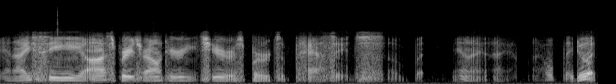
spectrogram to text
And I see ospreys around here each year as birds of passage. So, but you know, I, I hope they do it.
